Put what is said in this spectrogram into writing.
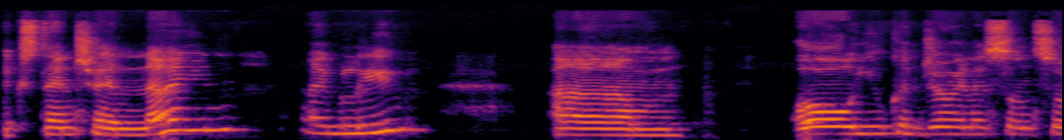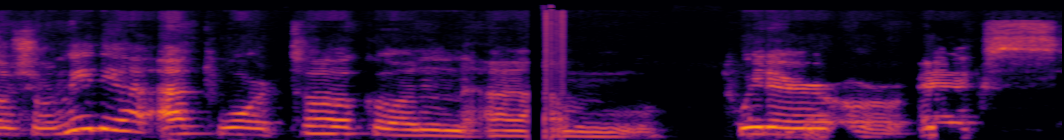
extension 9, I believe. Um, or you can join us on social media at War Talk on um, Twitter or X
